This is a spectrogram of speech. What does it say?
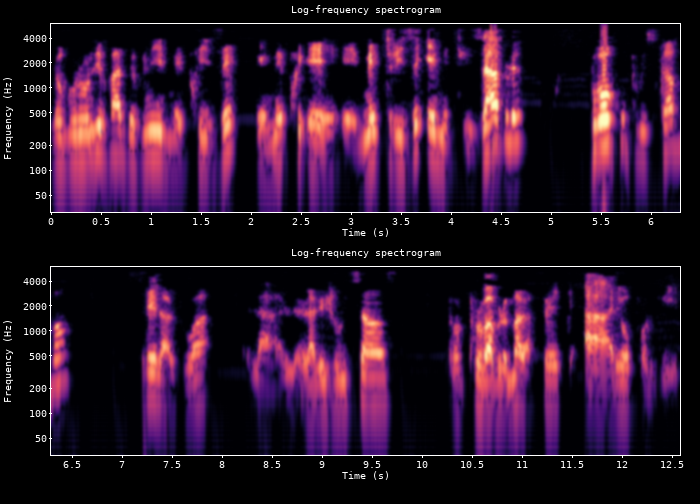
Le Burundi va devenir méprisé et, mépris- et- et maîtrisé et maîtrisable beaucoup plus qu'avant. C'est la joie, la, la réjouissance, pro- probablement la fête à Léopoldville.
